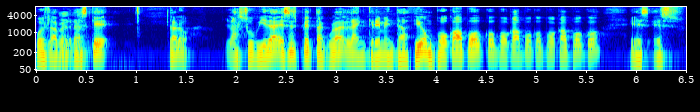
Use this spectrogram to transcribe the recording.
Pues la verdad es que, claro, la subida es espectacular. La incrementación poco a poco, poco a poco, poco a poco, es,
